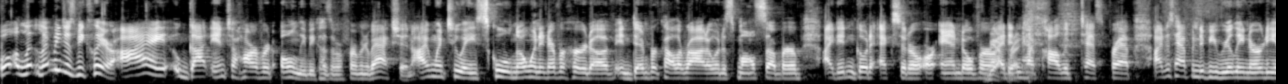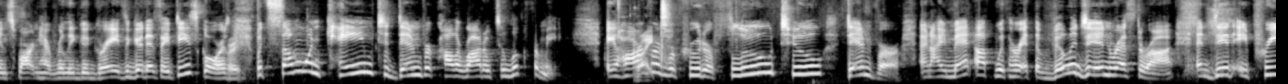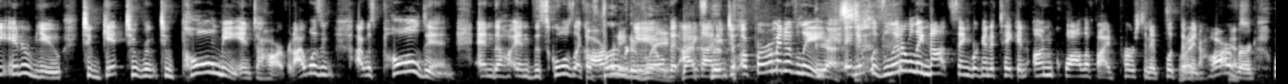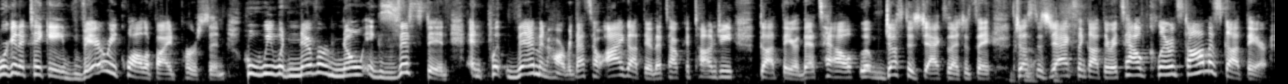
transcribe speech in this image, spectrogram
Well, let, let, me just be clear. I got into Harvard only because of affirmative action. I went to a school no one had ever heard of in Denver, Colorado, in a small suburb. I didn't go to Exeter or Andover. Yeah, I didn't right. have college test prep. I just happened to be really nerdy and smart and have really good grades and good SAT scores. Right. But someone came to Denver, Colorado to look for me. A Harvard right. recruiter flew to Denver, and I met up with her at the Village Inn restaurant and did a pre-interview to get to to pull me into Harvard. I wasn't. I was pulled in, and the and the schools like Harvard and Yale that I got the, into affirmatively, yes. and it was literally not saying we're going to take an unqualified person and put them right. in Harvard. Yes. We're going to take a very qualified person who we would never know existed and put them in Harvard. That's how I got there. That's how Ketanji got there. That's how uh, Justice Jackson, I should say, Justice Jackson got there. It's how Clarence Thomas got there.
